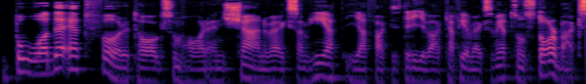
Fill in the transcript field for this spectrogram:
både ett företag som har en kärnverksamhet i att faktiskt driva kaféverksamhet som Starbucks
